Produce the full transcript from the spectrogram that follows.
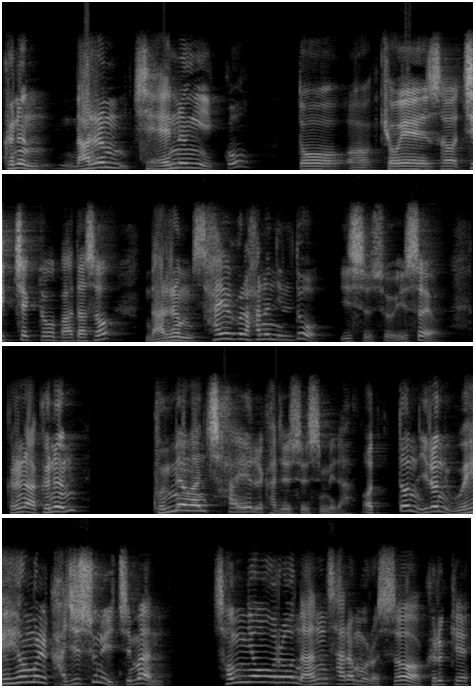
그는 나름 재능이 있고 또 어, 교회에서 직책도 받아서 나름 사역을 하는 일도 있을 수 있어요. 그러나 그는 분명한 차이를 가질 수 있습니다. 어떤 이런 외형을 가질 수는 있지만 성령으로 난 사람으로서 그렇게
